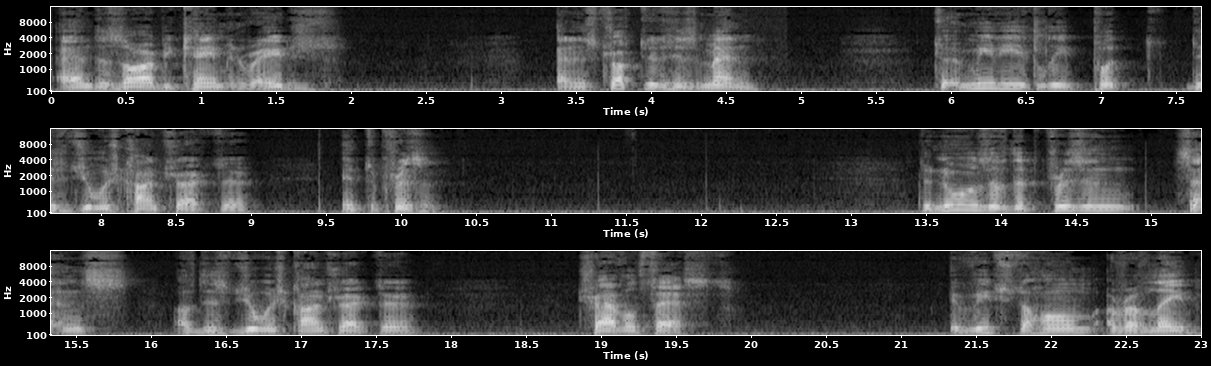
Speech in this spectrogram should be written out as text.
And the Tsar became enraged and instructed his men to immediately put this Jewish contractor into prison. The news of the prison sentence of this Jewish contractor traveled fast it reached the home of Rav Leib.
